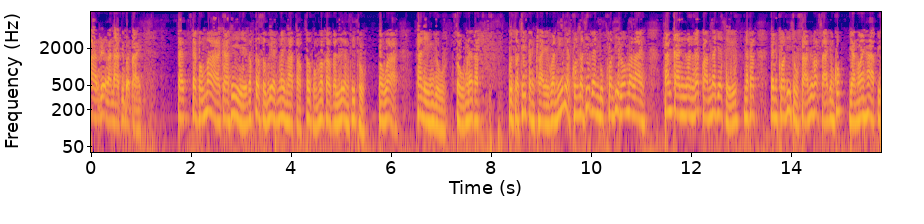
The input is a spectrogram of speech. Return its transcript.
ต้านเรื่องอนาธิปไตย แต่แต่ผมว่าการที่ดรสุเมธไม่มาตอบโต้ผมว่าก็เป็นเรื่องที่ถูก เพราะว่าท่านเองอยู่สูงแล้วครับ คุณสนธิเป็นใคร วันนี้เนี่ยคุณสนธิเป็นบุคคลที่ล้มละลายทั้งการเงินและความน่าเชื่อถือนะครับ เป็นคนที่ถูกศาลพิพากษาจำคุกอย่างน้อยห้าปี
